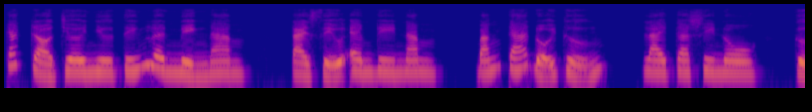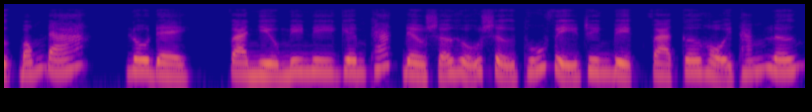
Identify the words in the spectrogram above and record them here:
Các trò chơi như Tiến lên miền Nam, Tài xỉu MD5, bắn cá đổi thưởng, live casino, cược bóng đá, lô đề, và nhiều mini game khác đều sở hữu sự thú vị riêng biệt và cơ hội thắng lớn.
